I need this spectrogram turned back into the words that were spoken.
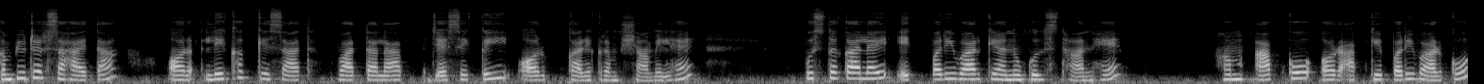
कंप्यूटर सहायता और लेखक के साथ वार्तालाप जैसे कई और कार्यक्रम शामिल हैं। पुस्तकालय एक परिवार के अनुकूल स्थान है। हम आपको और आपके परिवार को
